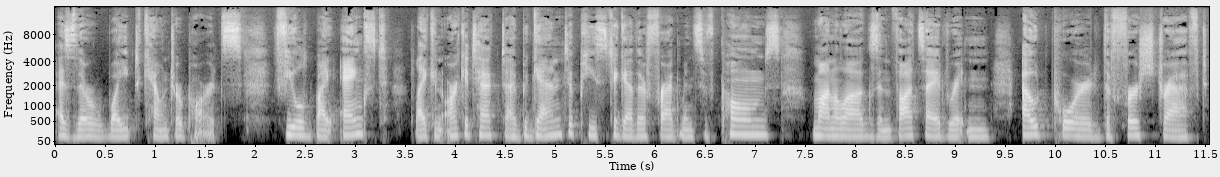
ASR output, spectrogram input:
as their white counterparts, fueled by angst like an architect, I began to piece together fragments of poems, monologues, and thoughts I had written, outpoured the first draft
